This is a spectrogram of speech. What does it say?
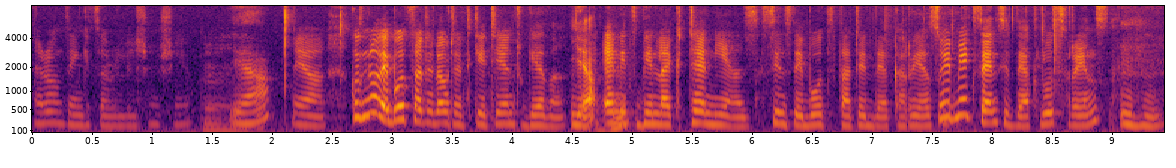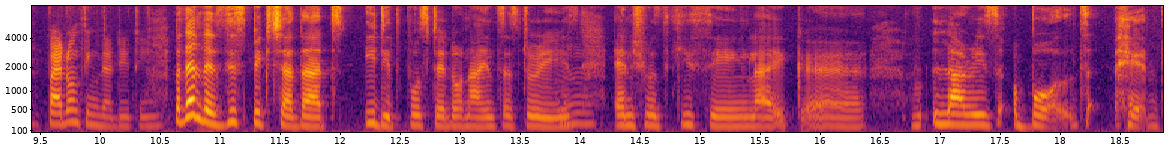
I don't think it's a relationship. Mm. yeah Yeah, because you know they both started out at KTN together. Yeah. and mm-hmm. it's been like ten years since they both started their career. So it makes sense if they're close friends. Mm-hmm. But I don't think they're dating. But then there's this picture that Edith posted on her Insta stories, mm-hmm. and she was kissing like uh, Larry's bald head.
